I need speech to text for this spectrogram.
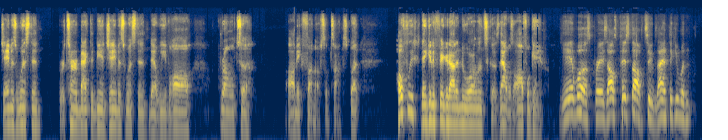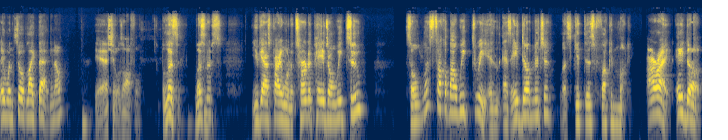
Jameis Winston returned back to being Jameis Winston that we've all grown to all make fun of sometimes. But hopefully they get it figured out in New Orleans because that was an awful game. Yeah, it was crazy. I was pissed off too because I didn't think he wouldn't they wouldn't show up like that, you know? Yeah, that shit was awful. But listen, listeners, you guys probably want to turn the page on week two. So let's talk about week three. And as A Dub mentioned, let's get this fucking money. All right, A Dub.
